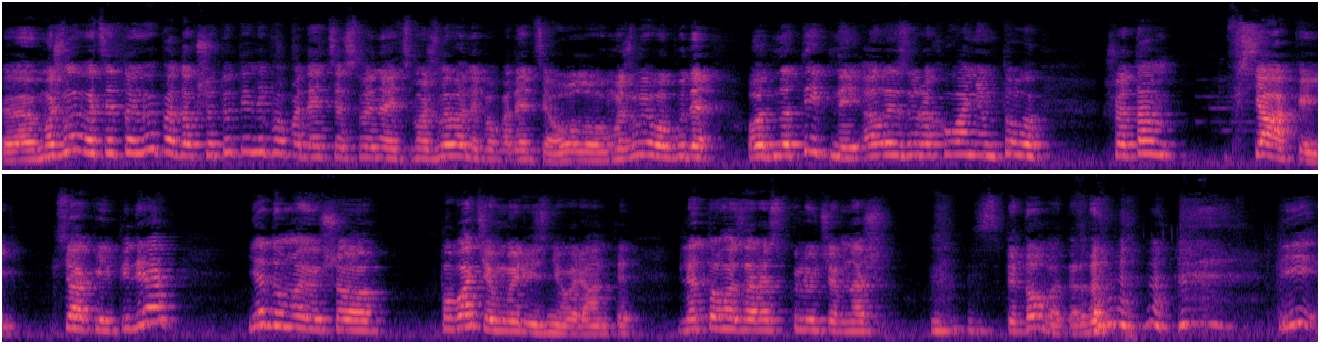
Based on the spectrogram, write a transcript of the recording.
Е, можливо, це той випадок, що тут і не попадеться свинець, можливо, не попадеться олово, можливо, буде однотипний, але з урахуванням того, що там всякий, всякий підряд, я думаю, що побачимо ми різні варіанти. Для того зараз включимо наш спідометр, да? І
